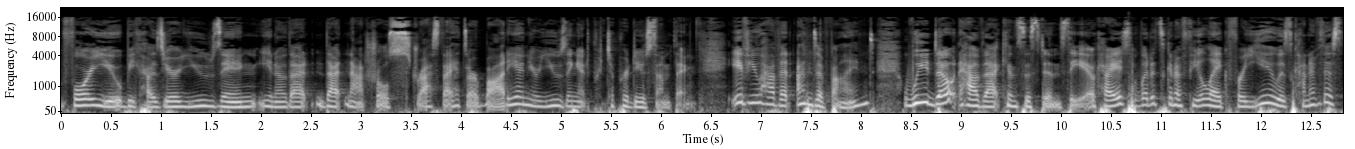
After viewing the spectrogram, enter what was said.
for you because you're using you know that that natural stress that hits our body and you're using it to produce something. If you have it undefined we don't have that consistency okay? So what it's going to feel like for you is kind of this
